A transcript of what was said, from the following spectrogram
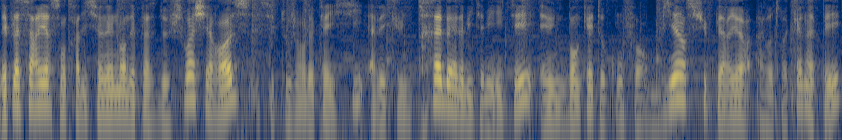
Les places arrière sont traditionnellement des places de choix chez Rolls, c'est toujours le cas ici, avec une très belle habitabilité et une banquette au confort bien supérieur à votre canapé.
